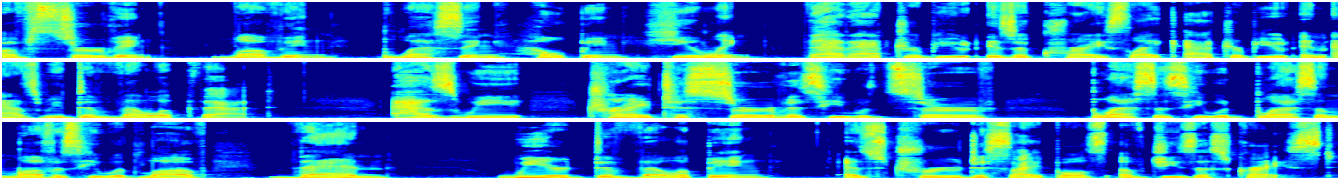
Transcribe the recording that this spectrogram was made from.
of serving, loving, blessing, helping, healing, that attribute is a Christ like attribute. And as we develop that, as we try to serve as He would serve, bless as He would bless, and love as He would love, then we're developing as true disciples of Jesus Christ.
